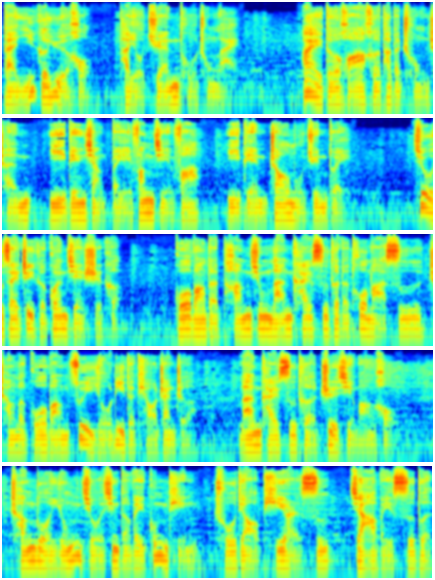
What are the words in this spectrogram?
但一个月后，他又卷土重来。爱德华和他的宠臣一边向北方进发，一边招募军队。就在这个关键时刻，国王的堂兄兰开斯特的托马斯成了国王最有力的挑战者。兰开斯特致信王后，承诺永久性的为宫廷除掉皮尔斯·加维斯顿。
